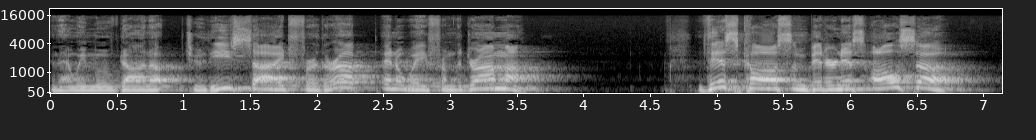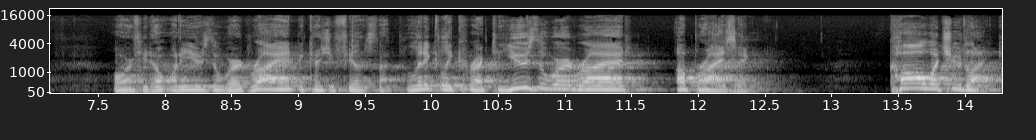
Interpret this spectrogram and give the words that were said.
And then we moved on up to the east side, further up, and away from the drama. This caused some bitterness also. Or if you don't want to use the word riot because you feel it's not politically correct to use the word riot, uprising. Call what you'd like.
